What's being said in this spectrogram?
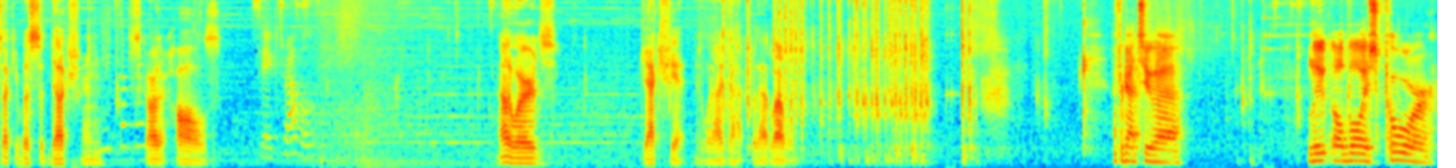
Succubus Seduction, Scarlet Halls. Safe travels. In other words, jack shit is what I got for that level. I forgot to uh, loot old boy's core.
